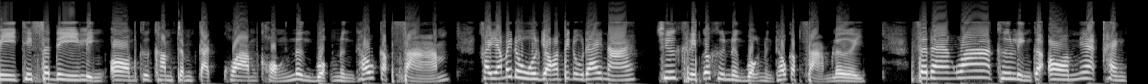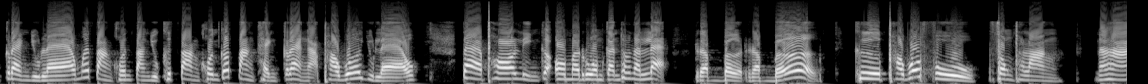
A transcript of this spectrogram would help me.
มีทฤษฎีหลิงออม คือคำจำกัดความของหนึ่งบวกหนึ่งเท่ากับสามใครยังไม่ดูย้อนไปดูได้นะ ชื่อคลิปก็คือหนึ่งบวกหนึ่งเท่ากับสามเลย แสดงว่าคือหลิงกับออมเนี่ยแข็งแกร่งอยู่แล้ว เมื่อต่างคนต่างอยู่คือต่างคนก็ต่างแข็งแกร่งอะ power อยู่แล้ว แต่พอหลิงกับออมมารวมกันเท่านั้นแหละ ระเบิดระเบ้อคือ powerful ทรงพลังนะคะ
